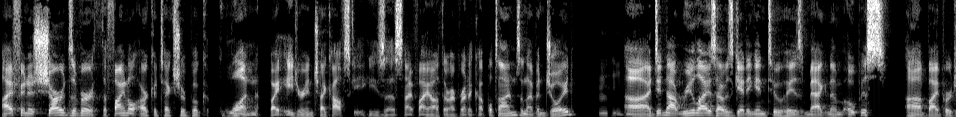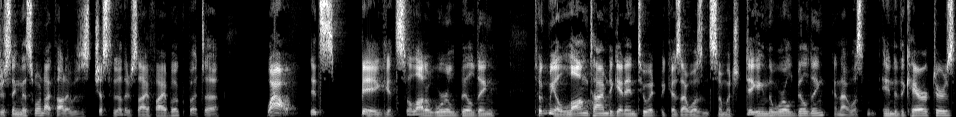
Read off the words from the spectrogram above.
I finished Shards of Earth, the final architecture book one by Adrian Tchaikovsky. He's a sci fi author I've read a couple times and I've enjoyed. Mhm. Uh, I did not realize I was getting into his magnum opus uh, by purchasing this one. I thought it was just another sci fi book, but uh, wow, it's big. It's a lot of world building. Took me a long time to get into it because I wasn't so much digging the world building and I wasn't into the characters.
